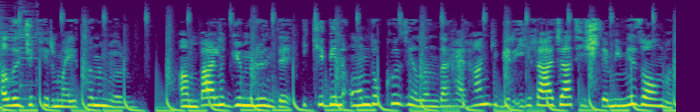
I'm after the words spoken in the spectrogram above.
Alıcı firmayı tanımıyorum. Ambarlı Gümrüğü'nde 2019 yılında herhangi bir ihracat işlemimiz olmadı.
